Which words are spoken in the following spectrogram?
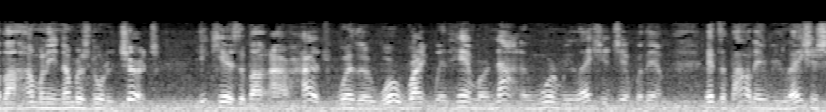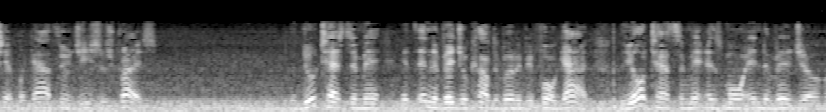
about how many numbers go to church. He cares about our hearts, whether we're right with Him or not, and we're in relationship with Him. It's about a relationship with God through Jesus Christ. The New Testament, it's individual accountability before God. The Old Testament is more individual.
